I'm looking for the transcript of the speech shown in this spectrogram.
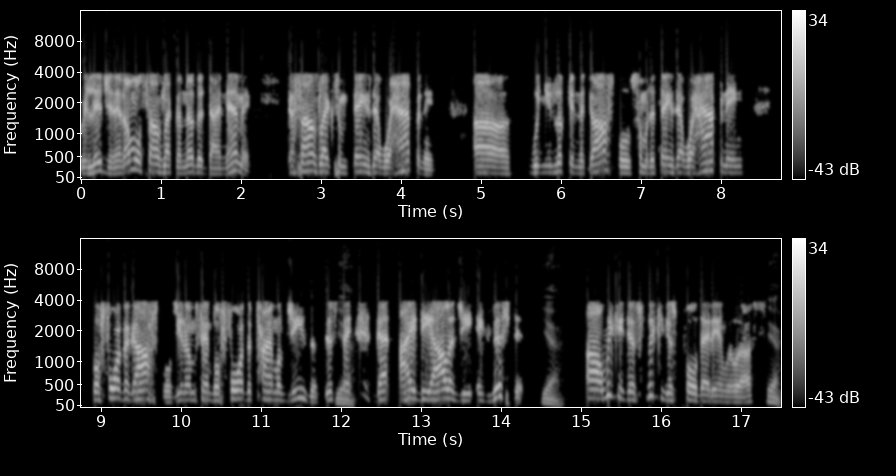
religion. It almost sounds like another dynamic. That sounds like some things that were happening uh, when you look in the Gospels. Some of the things that were happening before the Gospels. You know what I'm saying? Before the time of Jesus, this Yeah. thing that ideology existed. Yeah. uh, we can just we can just pull that in with us. Yeah.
